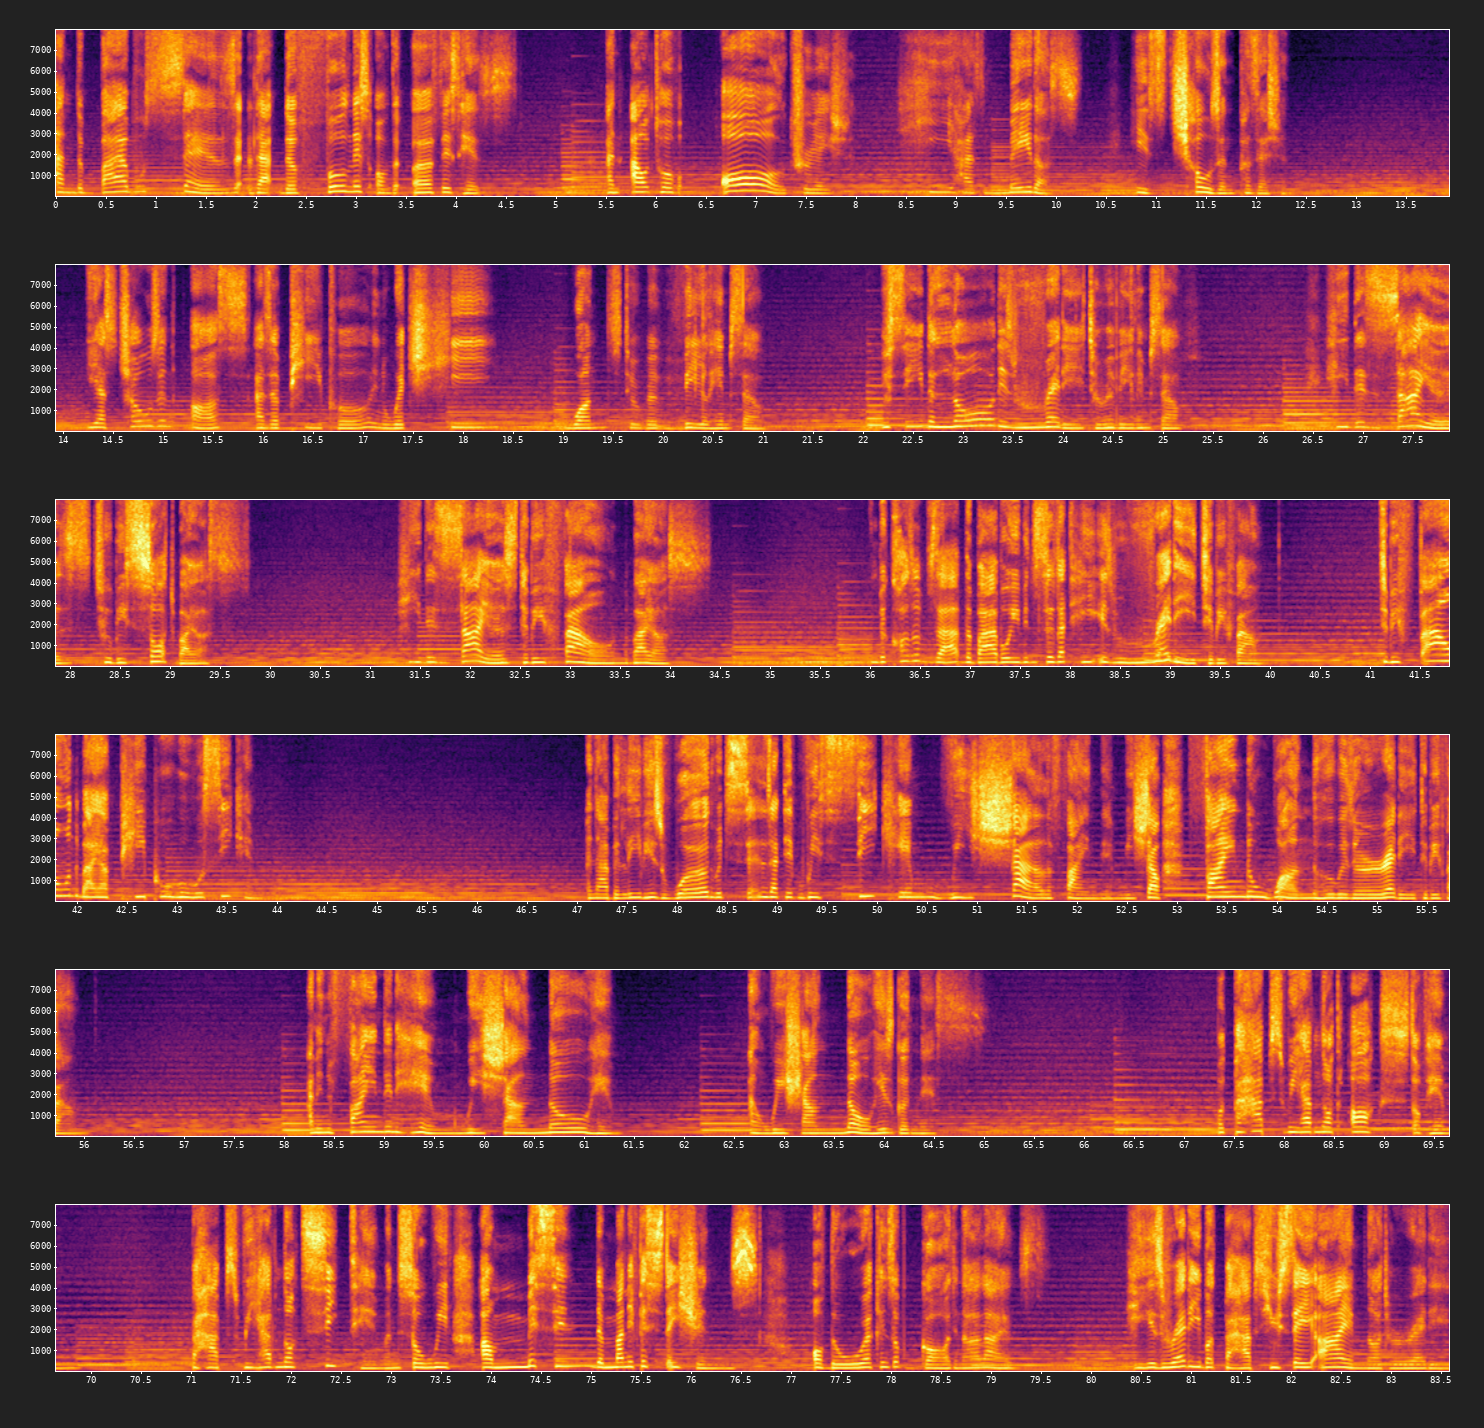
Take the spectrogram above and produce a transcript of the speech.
And the Bible says that the fullness of the earth is His. And out of all creation, He has made us His chosen possession. He has chosen us as a people in which He wants to reveal Himself. You see, the Lord is ready to reveal Himself. He desires to be sought by us. He desires to be found by us. Because of that, the Bible even says that He is ready to be found. To be found by a people who will seek Him. And I believe His word, which says that if we seek Him, we shall find Him. We shall find the one who is ready to be found. And in finding Him, we shall know him and we shall know his goodness. But perhaps we have not asked of him. Perhaps we have not sought him, and so we are missing the manifestations of the workings of God in our lives. He is ready, but perhaps you say, I am not ready.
